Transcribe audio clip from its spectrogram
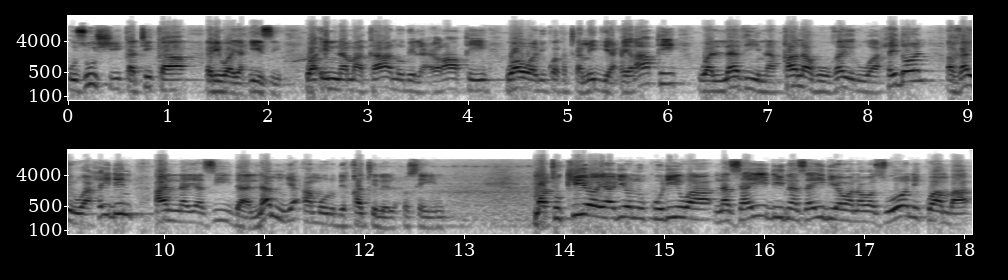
uzushi katika riwaya hizi. wa innama kanu biliraqi wao walikuwa katika miji ya Iraqi. waladhi naqalahu ghairu wahidin ghairu wahidin anna yazida lam ya'mur biqatli al-Husayn matukio yaliyonukuliwa na zaidi na zaidi ya wanawazuoni kwamba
